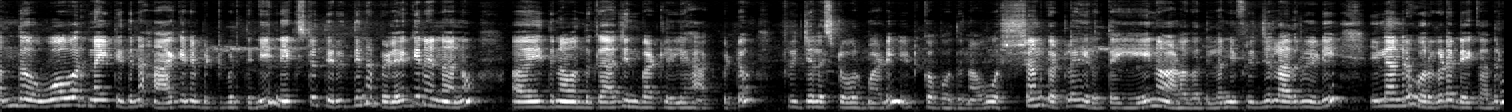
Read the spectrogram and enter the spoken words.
ಒಂದು ಓವರ್ ನೈಟ್ ಇದನ್ನು ಹಾಗೇ ಬಿಟ್ಬಿಡ್ತೀನಿ. ನೆಕ್ಸ್ಟ್ ತಿರುದಿನ ಬೆಳಗ್ಗೆನೇ ನಾನು ಇದನ್ನು ಒಂದು ಗಾಜಿನ ಬಾಟ್ಲಿಲಿ ಹಾಕಿಬಿಟ್ಟು ಫ್ರಿಜ್ಜಲ್ಲಿ ಸ್ಟೋರ್ ಮಾಡಿ ಇಟ್ಕೋಬೋದು ನಾವು. ವರ್ಷಾನ್ಗಟ್ಲೆ ಇರುತ್ತೆ. ಏನು ಹಾಳಾಗೋದಿಲ್ಲ. ನೀವು ಫ್ರಿಜ್ಜಲ್ಲಾದರೂ ಇಡಿ, ಇಲ್ಲಾಂದರೆ ಹೊರಗಡೆ ಬೇಕಾದರೂ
